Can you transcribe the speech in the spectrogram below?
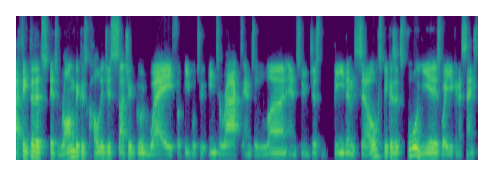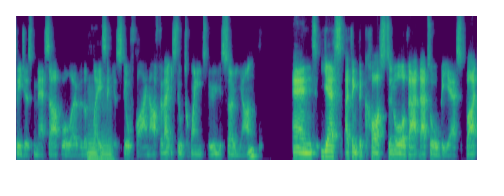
I think that it's it's wrong because college is such a good way for people to interact and to learn and to just be themselves because it's four years where you can essentially just mess up all over the place mm-hmm. and you're still fine after that. You're still 22, you're so young. And yes, I think the costs and all of that, that's all BS. But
